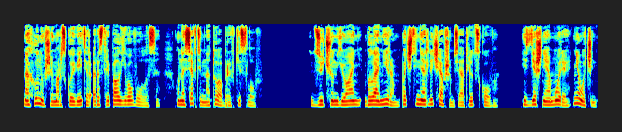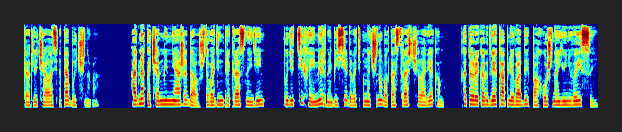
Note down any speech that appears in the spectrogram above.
Нахлынувший морской ветер растрепал его волосы, унося в темноту обрывки слов. Дзючун Юань была миром, почти не отличавшимся от людского и здешнее море не очень-то отличалось от обычного. Однако Чанмин не ожидал, что в один прекрасный день будет тихо и мирно беседовать у ночного костра с человеком, который, как две капли воды, похож на Юнь Вэйсы.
